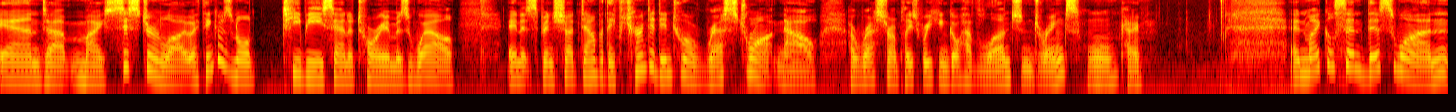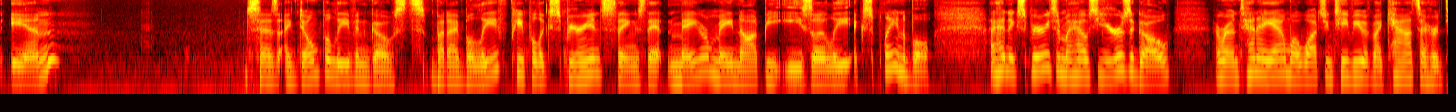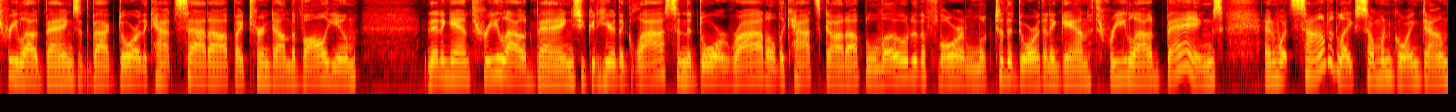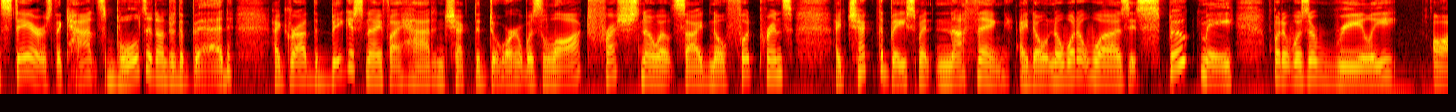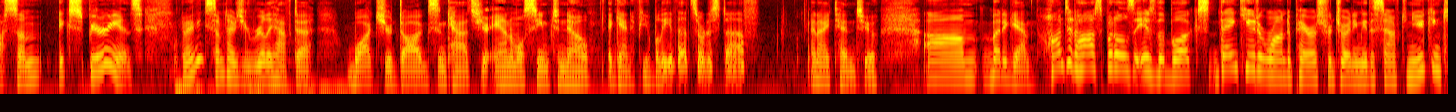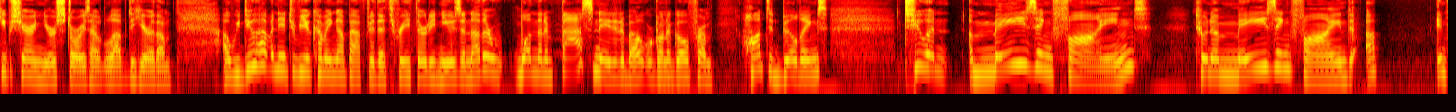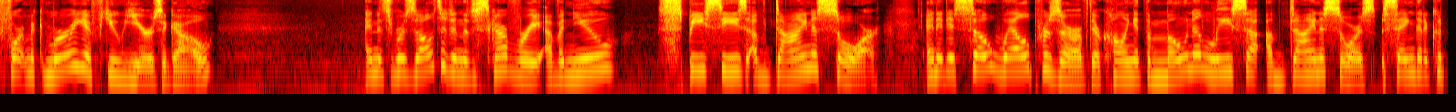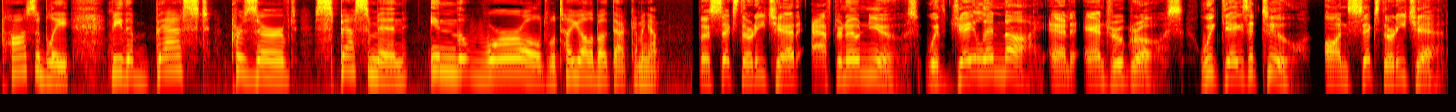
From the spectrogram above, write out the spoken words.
and uh, my sister-in-law. I think it was an old TB sanatorium as well, and it's been shut down. But they've turned it into a restaurant now, a restaurant place where you can go have lunch and drinks. Mm, okay. And Michael sent this one in. Says, I don't believe in ghosts, but I believe people experience things that may or may not be easily explainable. I had an experience in my house years ago. Around 10 a.m., while watching TV with my cats, I heard three loud bangs at the back door. The cat sat up. I turned down the volume. Then again, three loud bangs. You could hear the glass in the door rattle. The cats got up low to the floor and looked to the door. Then again, three loud bangs and what sounded like someone going downstairs. The cats bolted under the bed. I grabbed the biggest knife I had and checked the door. It was locked, fresh snow outside, no footprints. I checked the basement, nothing. I don't know what it was. It spooked me, but it was a really awesome experience. And I think sometimes you really have to watch your dogs and cats. Your animals seem to know. Again, if you believe that sort of stuff, and I tend to. Um, but again, Haunted Hospitals is the books. Thank you to Rhonda Parrish for joining me this afternoon. You can keep sharing your stories. I would love to hear them. Uh, we do have an interview coming up after the 3.30 news. Another one that I'm fascinated about. We're going to go from haunted buildings to an amazing find, to an amazing find up in Fort McMurray a few years ago. And it's resulted in the discovery of a new species of dinosaur. And it is so well preserved, they're calling it the Mona Lisa of dinosaurs, saying that it could possibly be the best preserved specimen in the world. We'll tell you all about that coming up. The 630 CHED Afternoon News with J'lyn Nye and Andrew Gross. Weekdays at 2 on 630 CHED.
